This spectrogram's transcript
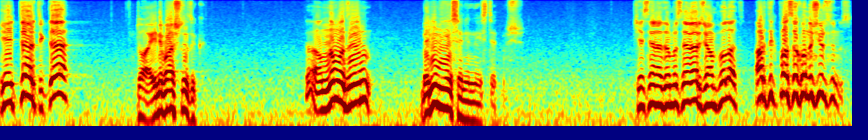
Yetti artık da. Daha yeni başladık. Ya anlamadığım beni niye seninle istetmiş? Kesen adamı sever Can Polat. Artık pasa konuşursunuz.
